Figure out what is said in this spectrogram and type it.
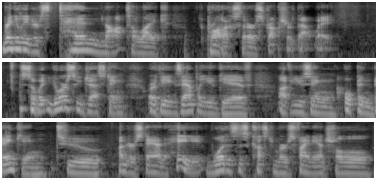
regulators tend not to like products that are structured that way. So, what you're suggesting, or the example you give of using open banking to understand, hey, what does this customer's financial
